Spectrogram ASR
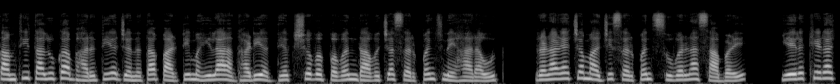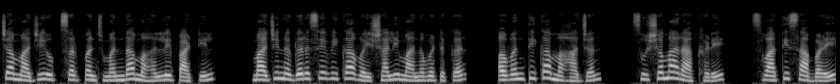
कामठी तालुका भारतीय जनता पार्टी महिला आघाडी अध्यक्ष व पवन गावच्या सरपंच नेहा राऊत रणाळ्याच्या माजी सरपंच सुवर्णा साबळे येरखेडाच्या माजी उपसरपंच मंदा महल्ले पाटील माजी नगरसेविका वैशाली मानवटकर अवंतिका महाजन सुषमा राखडे स्वाती साबळे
